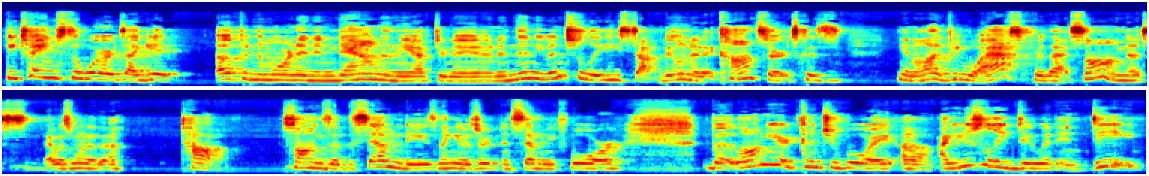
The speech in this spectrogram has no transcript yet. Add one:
he changed the words i get up in the morning and down in the afternoon and then eventually he stopped doing it at concerts because you know, a lot of people ask for that song. That's that was one of the top songs of the 70s. I think it was written in 74. But Long Haired Country Boy, uh, I usually do it in D,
